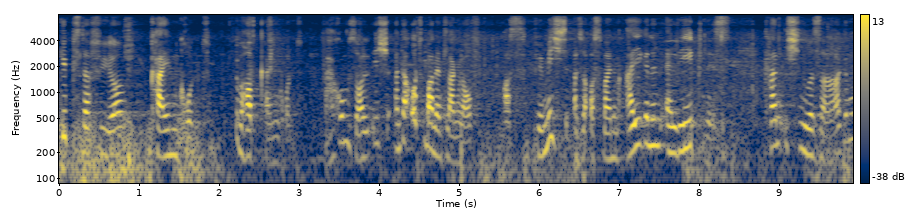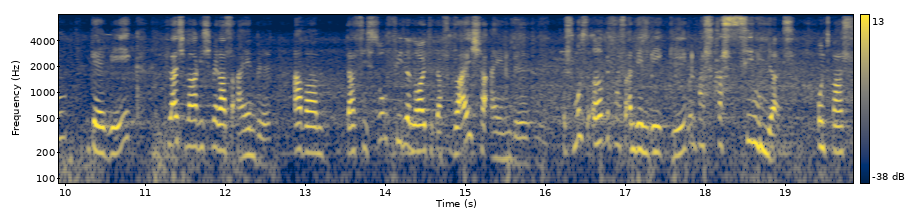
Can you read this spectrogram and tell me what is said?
gibt es dafür keinen Grund. Überhaupt keinen Grund. Warum soll ich an der Autobahn entlanglaufen? Aus, für mich, also aus meinem eigenen Erlebnis, kann ich nur sagen, der Weg, vielleicht mag ich mir das einbilden, aber dass sich so viele Leute das Gleiche einbilden, es muss irgendwas an dem Weg geben, was fasziniert und was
